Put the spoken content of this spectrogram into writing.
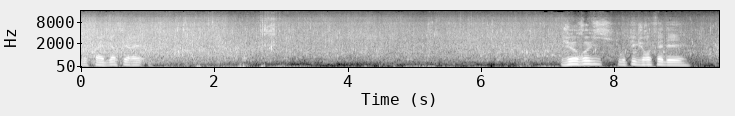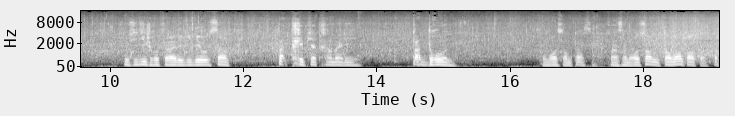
Le frein est bien serré. Je revis depuis que je refais des. Je me suis dit que je referais des vidéos simples. Pas de trépied à pas de drone. Ça me ressemble pas ça. Enfin ça me ressemble de temps en temps quoi.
